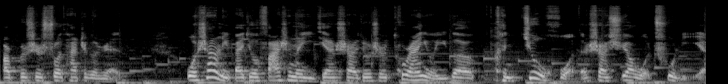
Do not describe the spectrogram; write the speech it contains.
而不是说他这个人。我上礼拜就发生了一件事儿，就是突然有一个很救火的事儿需要我处理，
